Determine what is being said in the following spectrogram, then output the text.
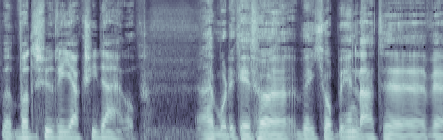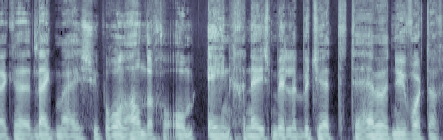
Wat is uw reactie daarop? Daar moet ik even een beetje op in laten werken. Het lijkt mij super onhandig om één geneesmiddelenbudget te hebben. Nu wordt er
